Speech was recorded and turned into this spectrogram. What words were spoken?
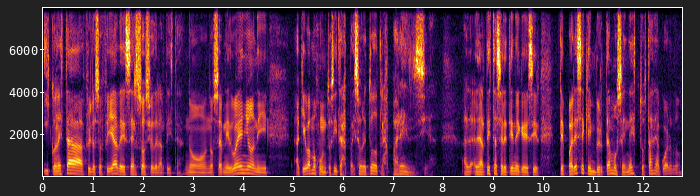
y con esta filosofía de ser socio del artista, no, no ser ni dueño ni aquí vamos juntos y, sobre todo transparencia. Al, artista se le tiene que decir, ¿te parece que invirtamos en esto? ¿Estás de acuerdo?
